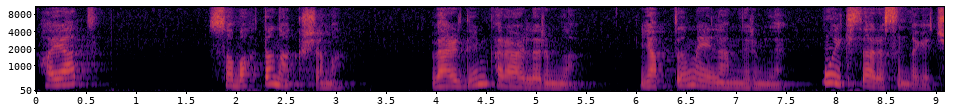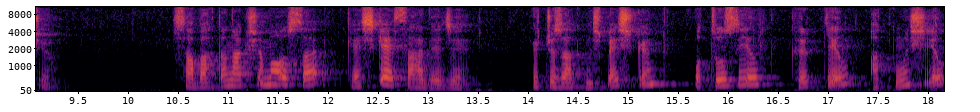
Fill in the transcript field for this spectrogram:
Hayat sabahtan akşama verdiğim kararlarımla, yaptığım eylemlerimle bu ikisi arasında geçiyor. Sabahtan akşama olsa keşke sadece 365 gün, 30 yıl, 40 yıl, 60 yıl,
